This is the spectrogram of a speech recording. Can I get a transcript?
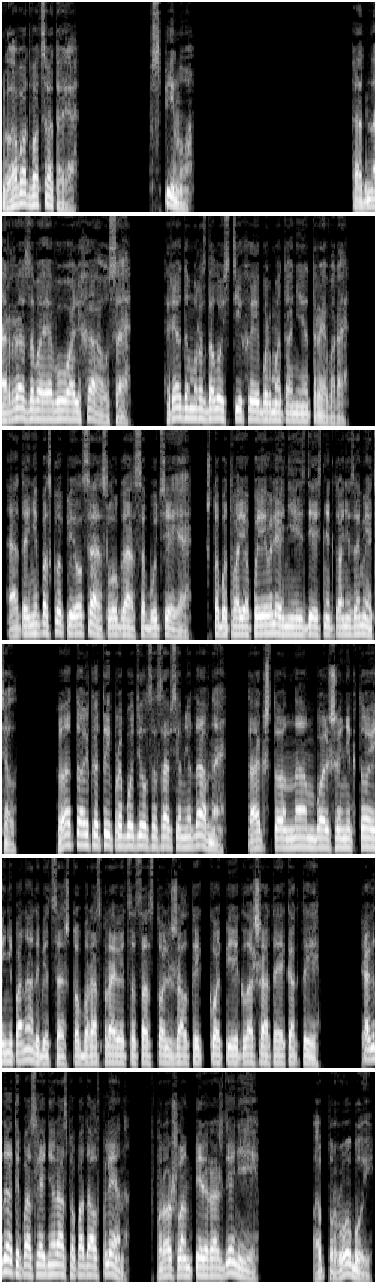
Глава двадцатая. В спину. Одноразовая вуаль хаоса. Рядом раздалось тихое бормотание Тревора. А ты не поскупился, слуга Сабутея, чтобы твое появление здесь никто не заметил. Вот только ты пробудился совсем недавно, так что нам больше никто и не понадобится, чтобы расправиться со столь жалкой копией глашатая, как ты. Когда ты последний раз попадал в плен? В прошлом перерождении? Попробуй,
